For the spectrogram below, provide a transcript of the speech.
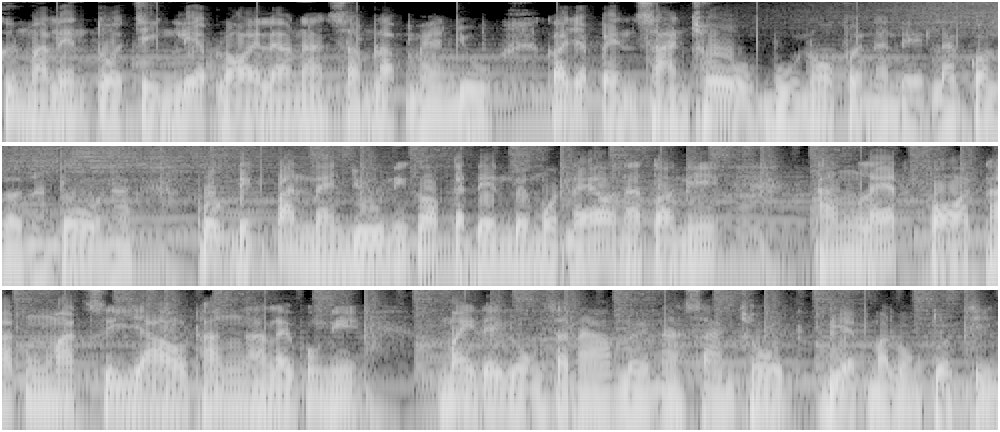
ขึ้นมาเล่นตัวจริงเรียบร้อยแล้วนะสำหรับแมนยูก็จะเป็นซานโชบูโน่เฟอร์นันเดสและก็โรนัลโดนะ พวกเด็กปั้นแมนยูนี่ก็กระเด็นไปหมดแล้วนะ ตอนนี้ทั้งแรดฟอร์ดทั้งมักซิยาวทั้งอะไรพวกนี้ไม่ได้ลงสนามเลยนะซานโชเบียดมาลงตัวจริง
